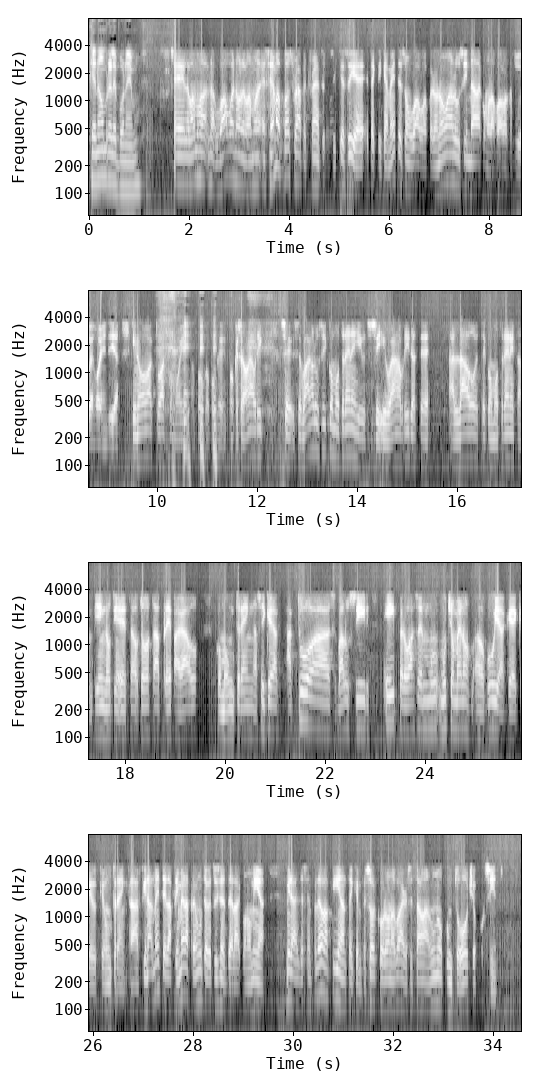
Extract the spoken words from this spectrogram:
qué nombre le ponemos? Eh, le vamos a, no, guagua no le vamos a, se llama Bus Rapid Transit, así que sí, eh, técnicamente son guaguas, pero no van a lucir nada como las guaguas que tú ves hoy en día y no van a actuar como ellos tampoco, porque, porque se van a abrir, se, se van a lucir como trenes y, y van a abrir este al lado este como trenes también, no tiene, todo está prepagado como un tren, así que actúas, va a lucir y pero va a ser mucho menos uh, bulla que, que, un tren. Uh, finalmente, la primera pregunta que tú dices de la economía Mira, el desempleo aquí antes que empezó el coronavirus estaba en 1.8%.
